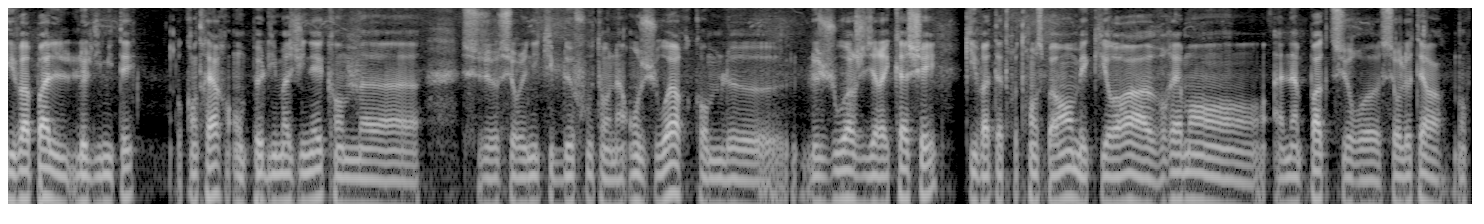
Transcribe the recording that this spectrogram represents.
il va pas le limiter. Au contraire, on peut l'imaginer comme euh, sur, sur une équipe de foot, on a 11 joueurs, comme le, le joueur, je dirais, caché, qui va être transparent, mais qui aura vraiment un impact sur, euh, sur le terrain. Donc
